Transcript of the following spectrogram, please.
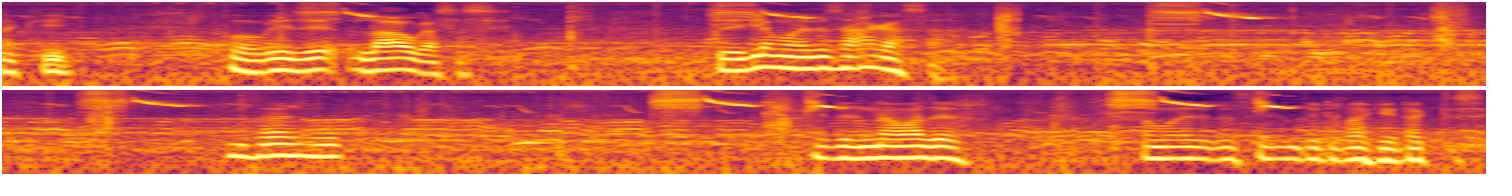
নাকি? ও, এই যে লাউ গাছ আছে। তো এগুলো মনে হচ্ছে আগাছা। যাই হোক। এদের নামাজের সময় যেতেছে দুইটা পাখি ডাকতেছে।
